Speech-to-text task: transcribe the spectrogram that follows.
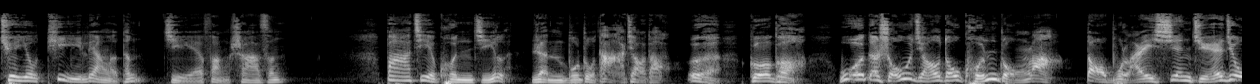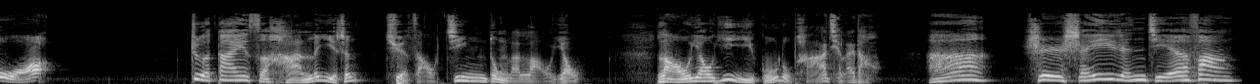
却又替亮了灯，解放沙僧。八戒捆急了，忍不住大叫道：“呃，哥哥！”我的手脚都捆肿了，倒不来先解救我。这呆子喊了一声，却早惊动了老妖。老妖一骨碌爬起来道：“啊，是谁人解放？”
